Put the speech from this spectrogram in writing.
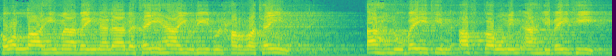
فوالله ما بين لابتيها يريد الحرتين. أهل بيت أفقر من أهل بيتي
